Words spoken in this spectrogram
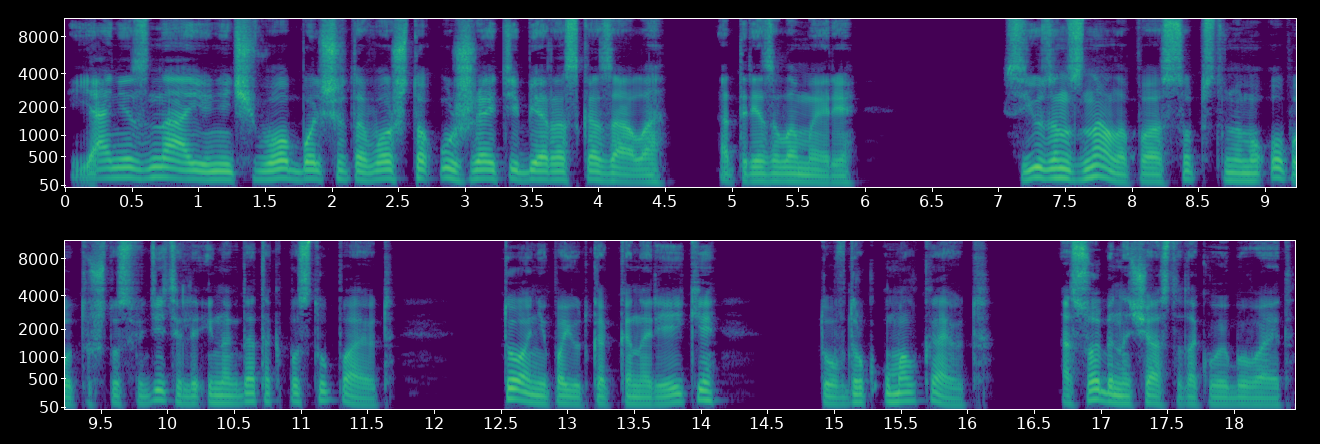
Я не знаю ничего больше того, что уже тебе рассказала, отрезала Мэри. Сьюзен знала по собственному опыту, что свидетели иногда так поступают. То они поют как канарейки, то вдруг умолкают. Особенно часто такое бывает,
